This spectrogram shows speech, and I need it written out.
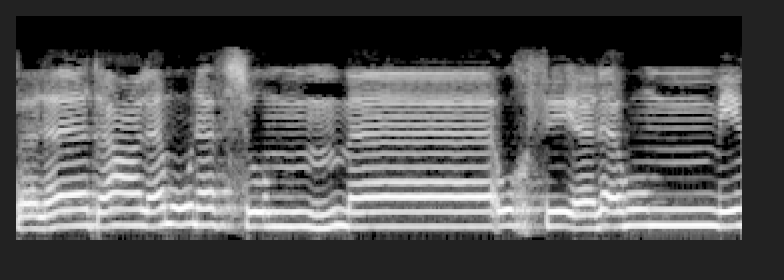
فَلَا تَعْلَمُ نَفْسٌ مَا أُخْفِيَ لَهُم مِّن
